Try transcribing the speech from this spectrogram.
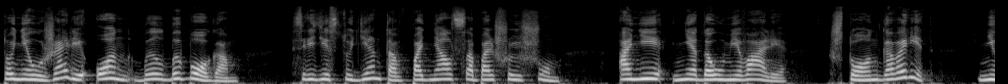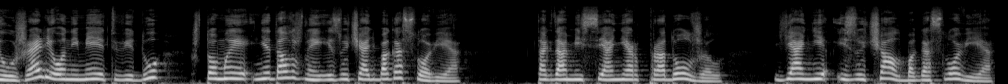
то неужели Он был бы Богом? Среди студентов поднялся большой шум – они недоумевали, что он говорит. Неужели он имеет в виду, что мы не должны изучать богословие? Тогда миссионер продолжил. Я не изучал богословие,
